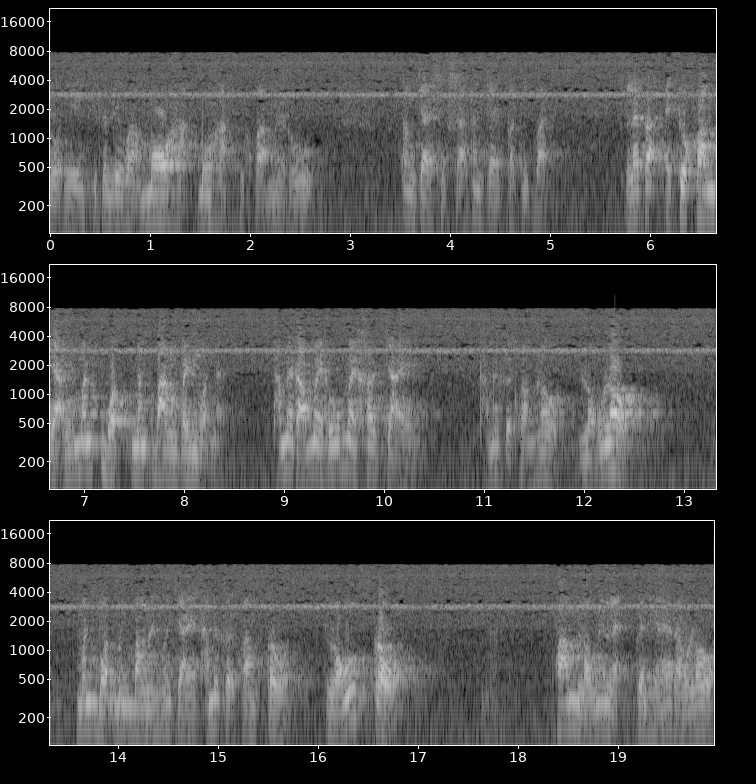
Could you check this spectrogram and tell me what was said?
ตัวเอง ที่เรียกว่าโมหะโมหะคือความไม่รู้ ตั้งใจศึกษาตั้งใจปฏิบัติ แล้วก็ไอตัวความอยากนี้มันบดมันบังไปหมดน่ะทำให้เราไม่รู้ไม่เข้าใจทำให้เกิดความโลภหลงโลภมันบดมันบังในหัวใจทำให้เกิดความโกรธ หลงโกรธ ความหลงนี่แหละ เป็นเหตุให้เราโลภ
